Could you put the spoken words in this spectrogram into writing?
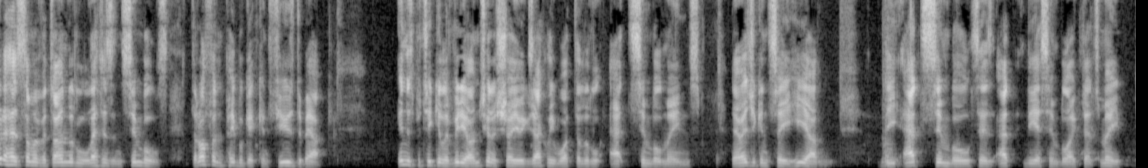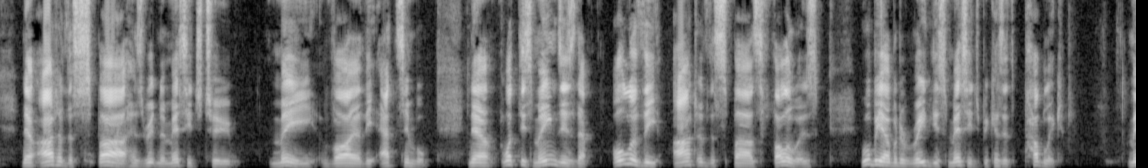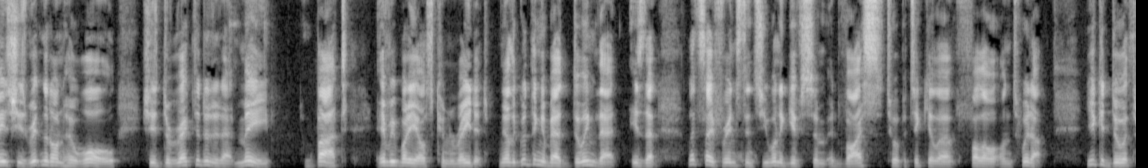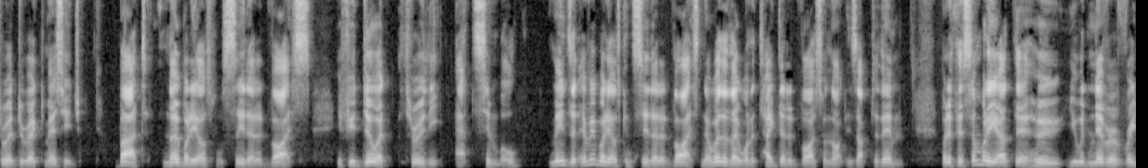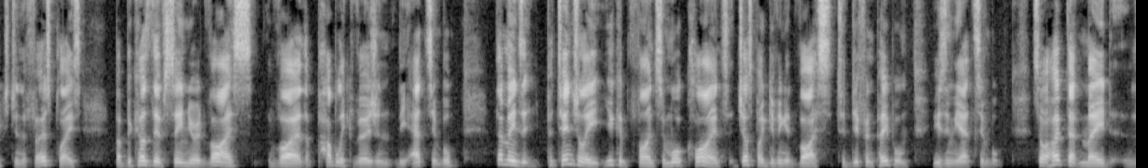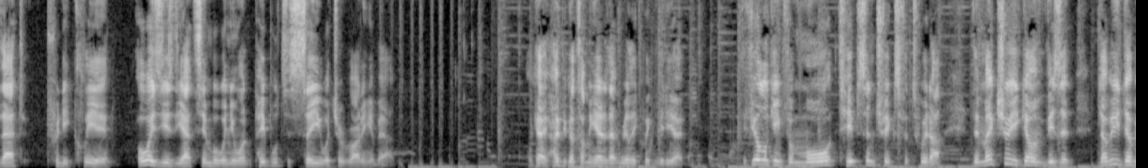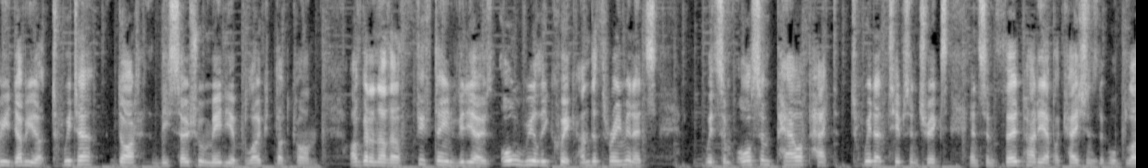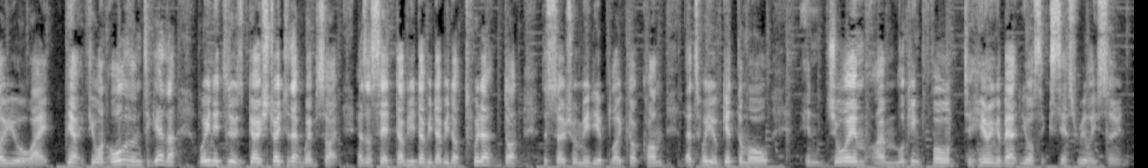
Twitter has some of its own little letters and symbols that often people get confused about. In this particular video, I'm just going to show you exactly what the little at symbol means. Now, as you can see here, the at symbol says at the SM bloke, that's me. Now, Art of the Spa has written a message to me via the at symbol. Now, what this means is that all of the Art of the Spa's followers will be able to read this message because it's public. Means she's written it on her wall, she's directed it at me, but everybody else can read it. Now, the good thing about doing that is that, let's say, for instance, you want to give some advice to a particular follower on Twitter. You could do it through a direct message, but nobody else will see that advice. If you do it through the at symbol, means that everybody else can see that advice. Now, whether they want to take that advice or not is up to them. But if there's somebody out there who you would never have reached in the first place, but because they've seen your advice via the public version, the at symbol, that means that potentially you could find some more clients just by giving advice to different people using the at symbol. So I hope that made that pretty clear. Always use the at symbol when you want people to see what you're writing about. Okay, hope you got something out of that really quick video. If you're looking for more tips and tricks for Twitter, then make sure you go and visit www.twitter.thesocialmediabloke.com. I've got another 15 videos, all really quick, under three minutes, with some awesome power packed Twitter tips and tricks and some third party applications that will blow you away. Now, if you want all of them together, all you need to do is go straight to that website. As I said, www.twitter.thesocialmediabloke.com. That's where you'll get them all. Enjoy them. I'm looking forward to hearing about your success really soon.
